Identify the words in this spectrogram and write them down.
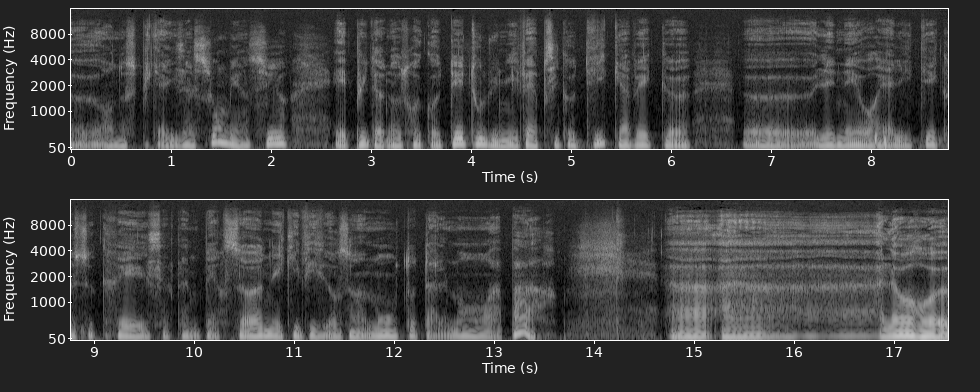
euh, en hospitalisation, bien sûr. Et puis d'un autre côté, tout l'univers psychotique avec euh, euh, les néo-réalités que se créent certaines personnes et qui vivent dans un monde totalement à part. alors,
